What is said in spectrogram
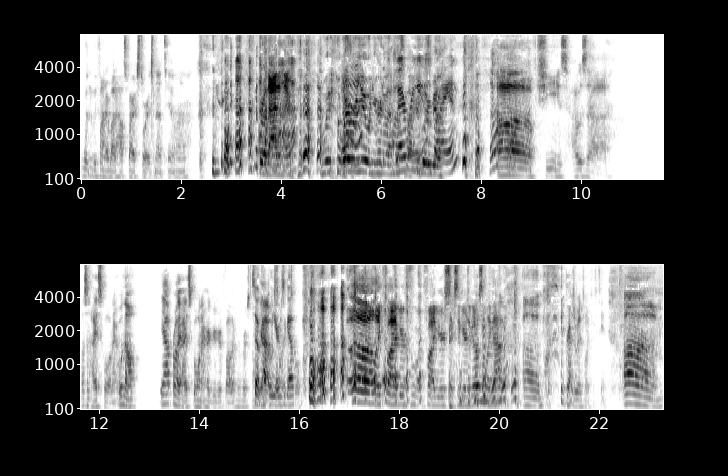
when we find out about house fire stories now too, huh? Throw Throw that in there. When- where were you when you heard about House Where Fire? you, Where were you, Brian? Oh, jeez, I was uh, I was in high school and I well no, yeah, probably high school when I heard your good father for the first time. So a Yeah, couple years ago. uh, like five years, five years, six years ago, something like that. Um, graduated in 2015. Um,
